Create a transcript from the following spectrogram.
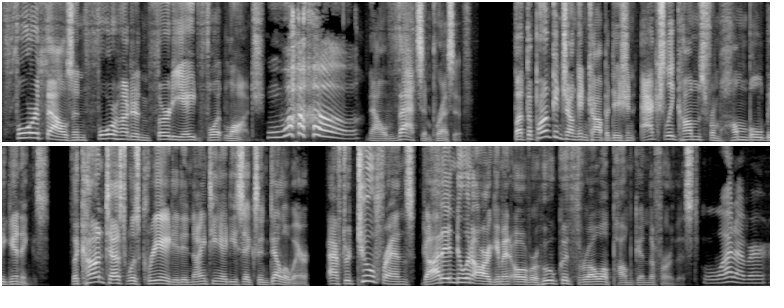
4,438 foot launch. Whoa! Now that's impressive. But the Pumpkin Chunkin competition actually comes from humble beginnings. The contest was created in 1986 in Delaware after two friends got into an argument over who could throw a pumpkin the furthest. Whatever.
